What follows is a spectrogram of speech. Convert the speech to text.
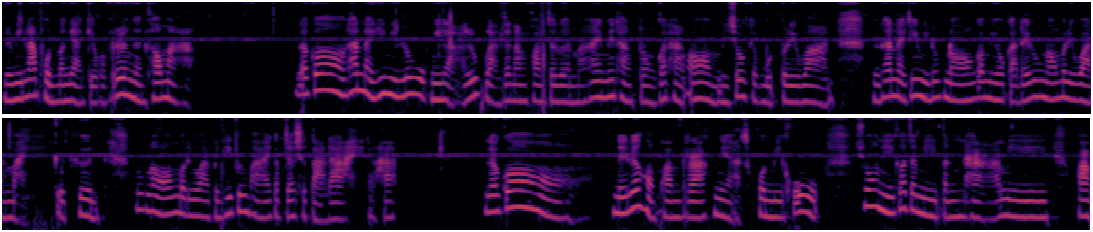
หรือมีลาภผลบางอย่างเกี่ยวกับเรื่องเงินเข้ามา แล้วก็ท่านใดที่มีลูกมีหลานลูกหลานจะนำความเจริญมาให้ไม่ทางตรงก็ทางอ้อม มีโชคจากบุตรบริวาร หรือท่านใดที่มีลูกน้องก็มีโอกาสได้ลูกน้องบริวารใหม่เกิดขึ้น ลูกน้องบริวารเป็นที่พึ่งพาให้กับเจ้าชะตาได้นะคะ แล้วก็ในเรื่องของความรักเนี่ยคนมีคู่ ช่วงนี้ก็จะมีปัญหามีความ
